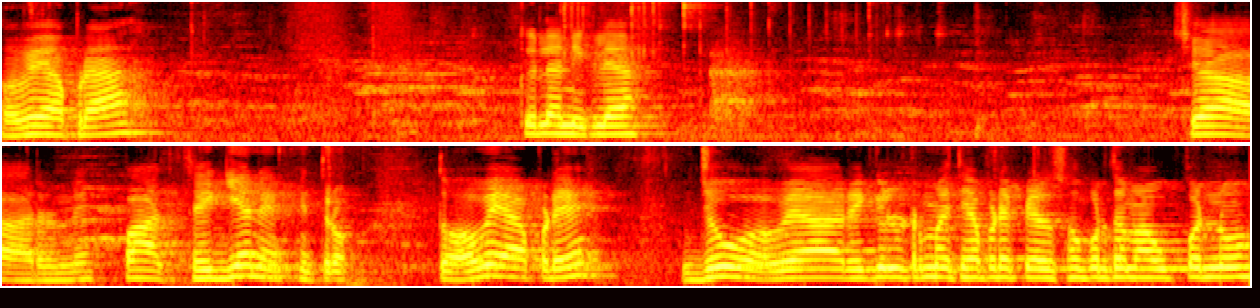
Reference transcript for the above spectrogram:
હવે આપણા કેટલા નીકળ્યા? ચાર અને પાંચ. થઈ ગયા ને, મિત્રો? તો હવે આપણે જુઓ હવે આ રેગ્યુલેટરમાંથી આપણે પહેલાં સૌપ્રથમ આ ઉપરનું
